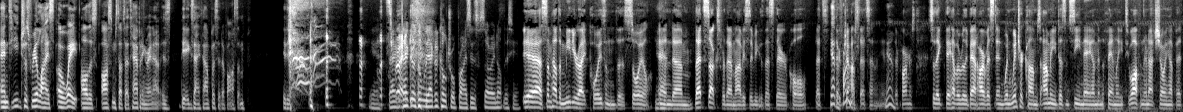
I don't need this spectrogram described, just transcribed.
and he just realized, oh wait, all this awesome stuff that's happening right now is the exact opposite of awesome. It is. Yeah, That's there, right. there goes all the agricultural prizes. Sorry, not this year. Yeah, somehow the meteorite poisoned the soil, Yeah. and um, that sucks for them, obviously, because that's their whole that's Yeah, their they're job. That's uh, you know, Yeah. they're farmers, so they they have a really bad harvest. And when winter comes, Ammi doesn't see Nahum and the family too often. They're not showing up at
